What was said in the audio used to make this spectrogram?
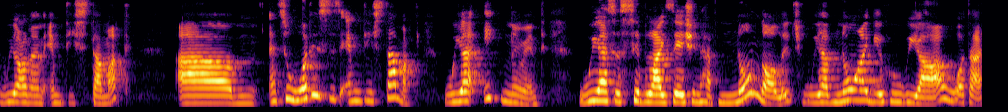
we are on an empty stomach. Um, and so, what is this empty stomach? We are ignorant. We as a civilization have no knowledge. We have no idea who we are, what our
